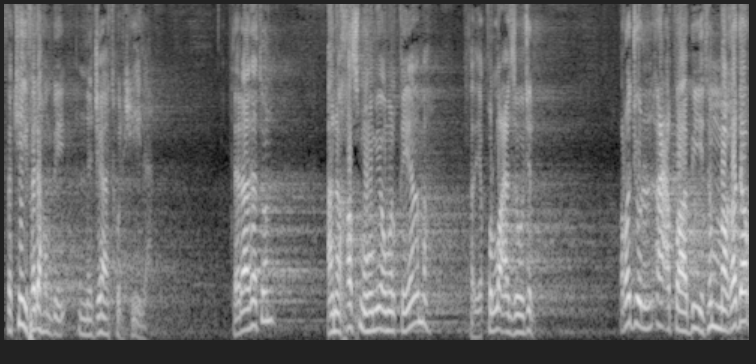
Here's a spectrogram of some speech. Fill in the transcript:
فكيف لهم بالنجاة والحيلة؟ ثلاثة أنا خصمهم يوم القيامة هذا يقول الله عز وجل رجل أعطى بي ثم غدر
